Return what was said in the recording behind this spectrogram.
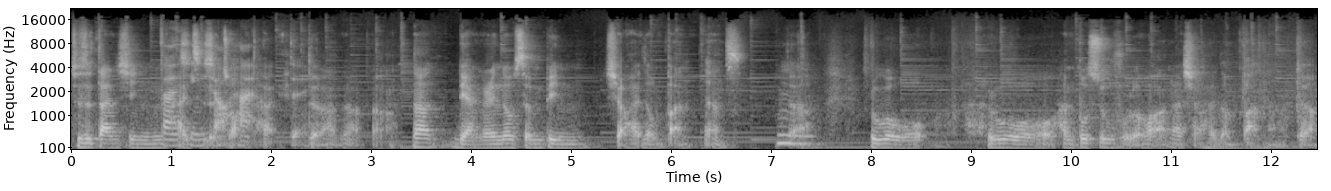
就是担心担孩子的心小孩状态。对对啊，对啊，对啊。那两个人都生病，小孩怎么办？这样子，对啊。嗯如果我如果很不舒服的话，那小孩怎么办呢、对啊，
